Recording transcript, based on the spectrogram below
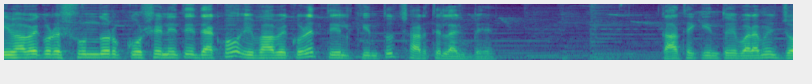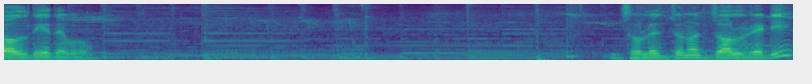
এইভাবে করে সুন্দর কষে নিতে দেখো, এইভাবে করে তেল কিন্তু ছাড়তে লাগবে। তাতে কিন্তু এবার আমি জল দিয়ে দেব। ঝোলের জন্য জল রেডি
